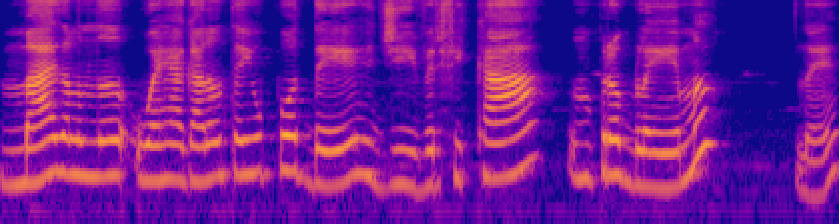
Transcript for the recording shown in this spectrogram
mas não, o RH não tem o poder de verificar um problema, né?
